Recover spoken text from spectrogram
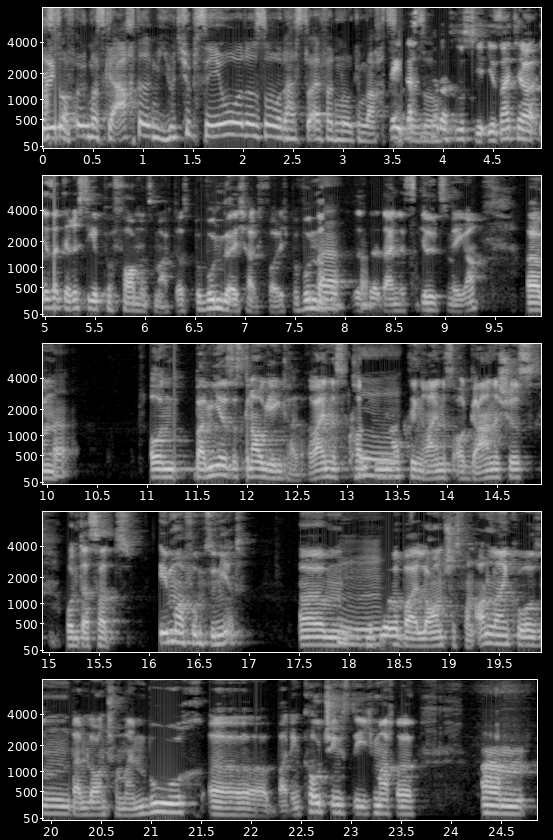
Hast du auf irgendwas geachtet, irgendwie YouTube-SEO oder so, oder hast du einfach nur gemacht? Ey, das also. ist ja das Lustige. Ihr seid ja, ihr seid der richtige Performance-Markt. Das bewundere ich halt voll. Ich bewundere ja, deine Skills mega. Ähm, ja. Und bei mir ist es genau Gegenteil. Reines Content-Marketing, reines organisches. Und das hat immer funktioniert. Ähm, mhm. bei Launches von Online-Kursen, beim Launch von meinem Buch, äh, bei den Coachings, die ich mache. Ähm,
